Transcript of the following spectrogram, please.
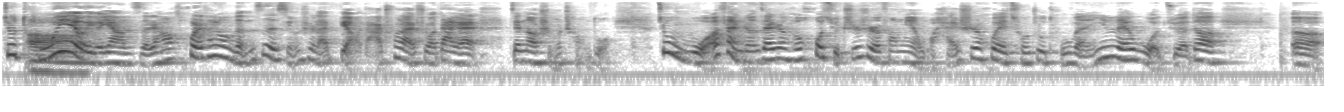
就图啊也有一个样子，然后或者他用文字的形式来表达出来说大概煎到什么程度。就我反正在任何获取知识的方面，我还是会求助图文，因为我觉得，呃，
